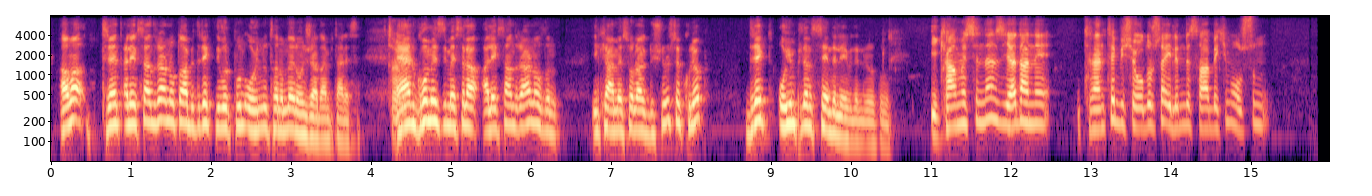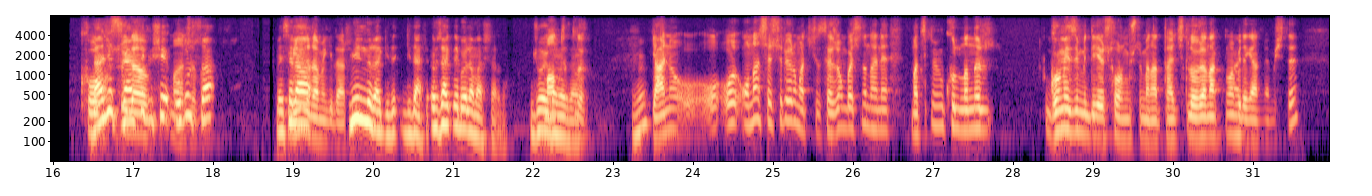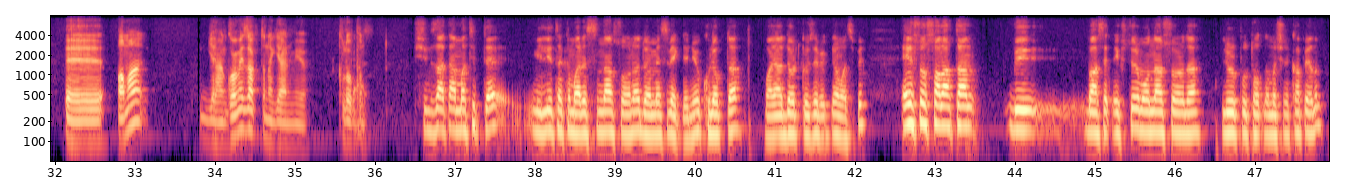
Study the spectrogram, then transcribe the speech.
Ama Trent Alexander-Arnold abi direkt Liverpool'un oyununu tanımlayan oyunculardan bir tanesi. Tabii. Eğer Gomez'i mesela Alexander-Arnold'un ikamesi olarak düşünürse Klopp direkt oyun planı sendeleyebilir Liverpool'un ikamesinden ziyade hani Trent'e bir şey olursa elimde sağ bekim olsun Bence Trent'e bir şey olursa acaba? mesela Milner'a mı gider? Milner'a gider. Özellikle böyle maçlarda. Joy Mantıklı. Hı-hı. Yani o, o, ona şaşırıyorum açıkçası. Sezon başında hani Matip mi kullanır Gomez'i mi diye sormuştum ben hatta. Hiç Lovren aklıma evet. bile gelmemişti. Ee, ama yani Gomez aklına gelmiyor Klopp'un. Yani, şimdi zaten Matip de milli takım arasından sonra dönmesi bekleniyor. Klopp da Bayağı dört göze bekliyorum Matip'i. En son Salah'tan bir bahsetmek istiyorum. Ondan sonra da Liverpool Tottenham maçını kapayalım.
